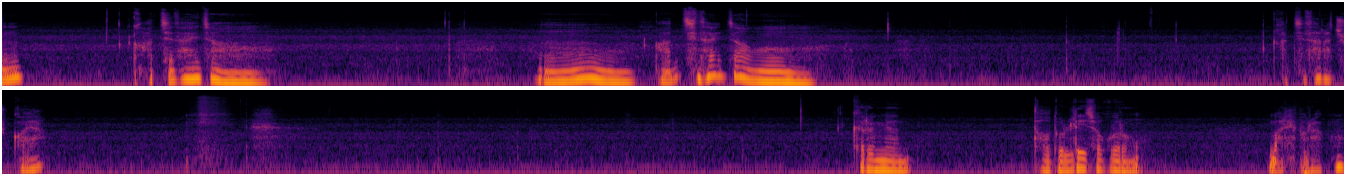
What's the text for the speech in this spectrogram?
응? 같이 살자. 응, 같이 살자. 같이 살아줄 거야? 그러면 더 논리적으로 말해보라고?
